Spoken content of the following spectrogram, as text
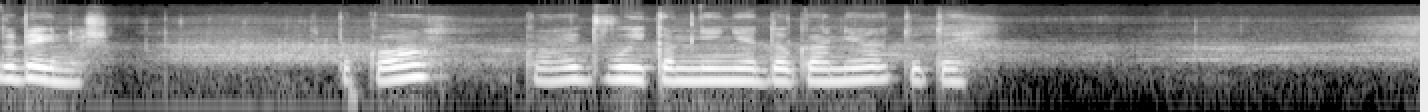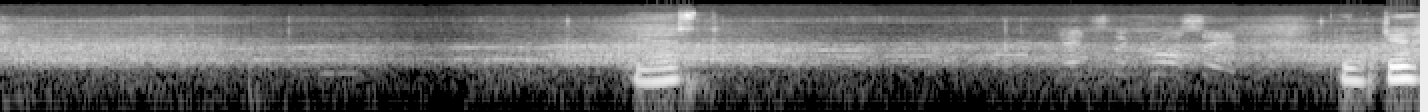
Dobiegniesz. Spoko. Okej, dwójka mnie nie dogania. Tutaj. Jest. Pięknie.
